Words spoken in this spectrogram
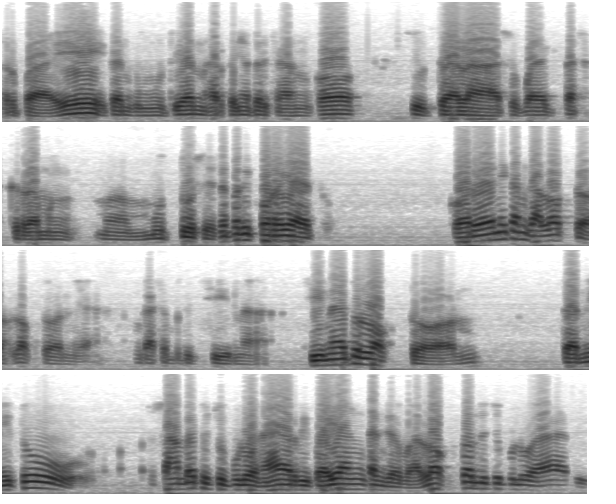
terbaik dan kemudian harganya terjangkau sudahlah supaya kita segera memutus ya. Seperti Korea itu. Korea ini kan nggak lockdown lockdown ya. Nggak seperti Cina. Cina itu lockdown dan itu sampai 70 hari. Bayangkan coba lockdown 70 hari.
